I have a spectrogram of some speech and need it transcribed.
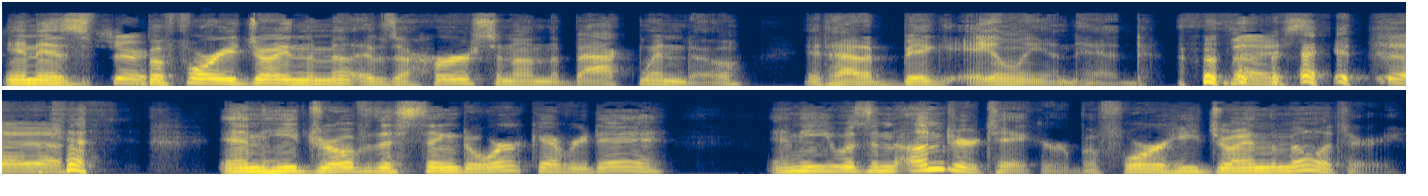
In his Sure. before he joined the mil it was a hearse and on the back window it had a big alien head. Nice. Yeah, yeah. and he drove this thing to work every day and he was an undertaker before he joined the military,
